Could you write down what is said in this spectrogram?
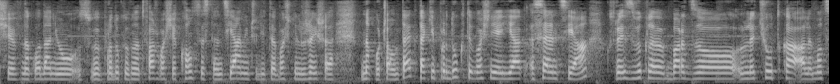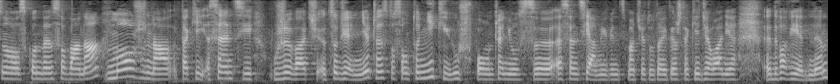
się w nakładaniu produktów na twarz właśnie konsystencjami, czyli te właśnie lżejsze na początek. Takie produkty właśnie jak esencja, która jest zwykle bardzo leciutka, ale mocno skondensowana. Można takiej esencji używać codziennie. Często są toniki już w połączeniu z esencjami, więc macie tutaj też takie działanie e, dwa w jednym.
